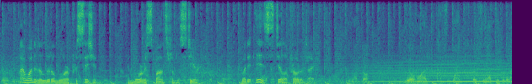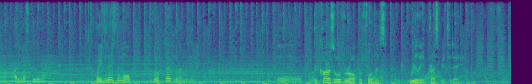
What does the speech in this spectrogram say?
同時に I wanted a little more precision and more response from the steering, but it is still a prototype. 欲しいなと両方がカチッと入ってきてほしいなっていうところがありますけども、まあ、いずれにしてもプロトタイプなんでね、えーこの The car's overall performance really impressed me today. 感心します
